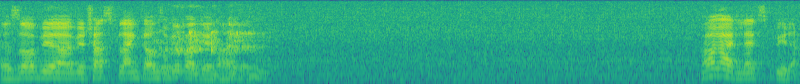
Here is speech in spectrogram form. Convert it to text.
Also, wir, wir just flying down the river again, huh? Alright, let's speed up.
